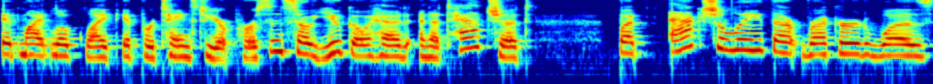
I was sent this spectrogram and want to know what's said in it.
it might look like it pertains to your person, so you go ahead and attach it, but actually that record was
